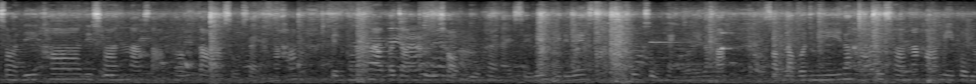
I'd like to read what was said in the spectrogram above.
สวัสดีค่ะ ดิฉันนางสาวพราวตาโสแสงนะคะ เป็นพนักงานประจำทูช็อปอยู่ภายในเซเว่นอีเดเวนสาขาทุกสูงแห่งนี้นะคะสำหรับวันนี้นะคะดิฉันนะคะมีโปรโม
